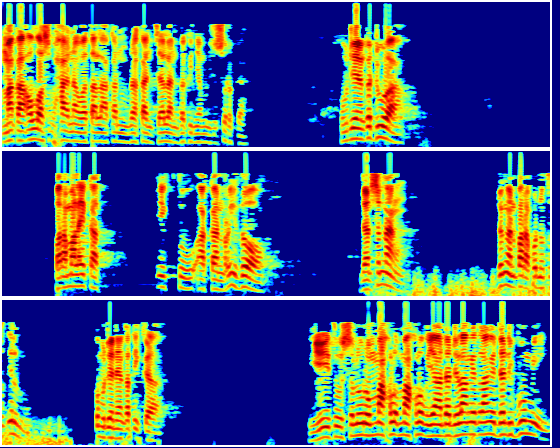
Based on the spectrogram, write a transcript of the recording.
maka Allah Subhanahu wa taala akan memberikan jalan baginya menuju surga. Kemudian yang kedua, para malaikat itu akan ridho dan senang dengan para penuntut ilmu. Kemudian yang ketiga, yaitu seluruh makhluk-makhluk yang ada di langit-langit dan di bumi.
